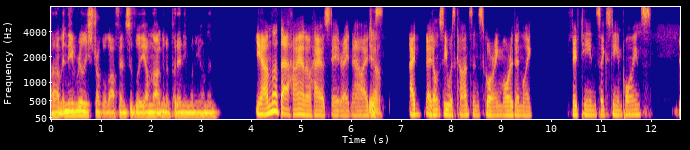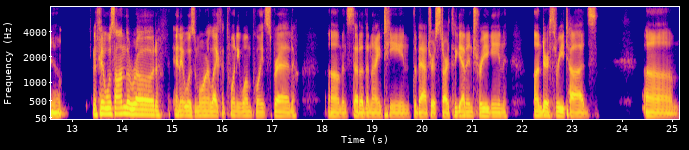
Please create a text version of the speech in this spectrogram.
Um, and they really struggled offensively. I'm not going to put any money on them. Yeah, I'm not that high on Ohio State right now. I Yeah. just I I don't see Wisconsin scoring more than like 15, 16 points. Yeah. if it was on the road and it was more like a 21 point spread um, instead of the 19, the Badgers start to get intriguing. Under three tuds um,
